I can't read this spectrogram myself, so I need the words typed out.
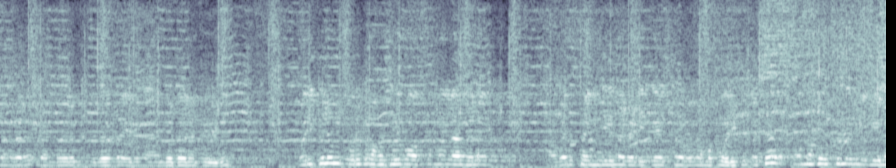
ഞങ്ങൾ രണ്ടുപേരും ഇത് ട്രെയിനിങ് ആൻഡോട്ടേനും ചെയ്തു. ഒരിക്കലും ഒരു പ്രൊഫഷണൽ ബോക്സർ അവർ അവർ സ്പെൻഡ് ചെയ്യുന്ന ഡെഡിക്കേഷൻ നമുക്ക് ഒരിക്കലും പക്ഷെ നമുക്ക് ഒക്കുന്ന രീതിയിൽ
